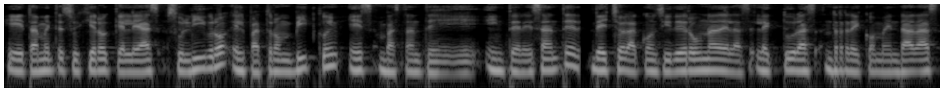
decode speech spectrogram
Eh, también te sugiero que leas su libro, El patrón Bitcoin, es bastante interesante, de hecho la considero una de las lecturas recomendadas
